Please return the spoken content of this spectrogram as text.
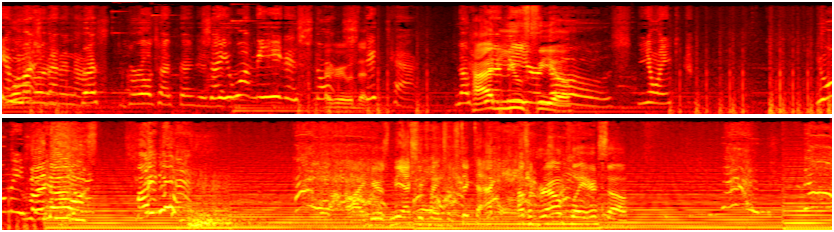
hear one much of better now. best gorilla tag fan games. So you want me to start I agree with that. stick tag? Now How do you feel? nose. Yoink. You want me to My nose! My nose! Alright, here's me actually playing some stick tag. I was a ground player, so. No,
